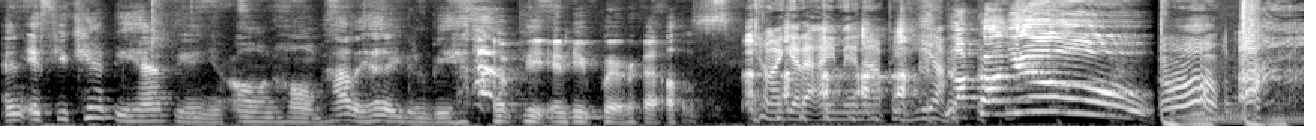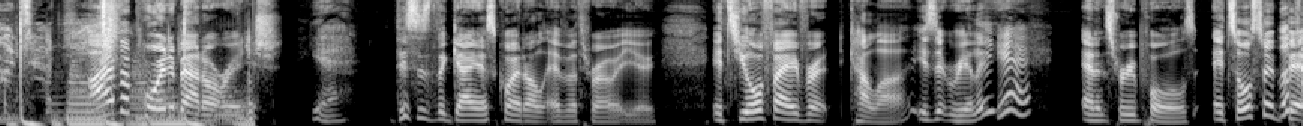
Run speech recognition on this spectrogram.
And if you can't be happy in your own home, how the hell are you going to be happy anywhere else? Can I get an amen up in here? Luck on you! Oh, I have a point about orange. Yeah. This is the gayest quote I'll ever throw at you. It's your favorite color, is it really? Yeah. And it's RuPaul's. It's also Look be-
